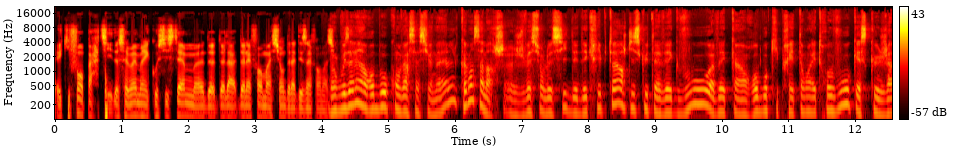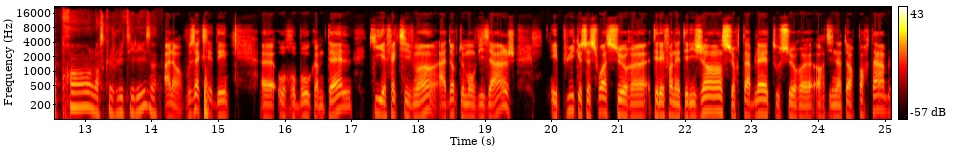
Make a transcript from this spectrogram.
et qui font partie de ce même écosystème de, de l'information, de, de la désinformation. Donc, vous avez un robot conversationnel. Comment ça marche? Je vais sur le site des décrypteurs, je discute avec vous, avec un robot qui prétend être vous. Qu'est-ce que j'apprends lorsque je l'utilise? Alors, vous accédez euh, au robot comme tel, qui effectivement adopte mon visage et puis, que ce soit sur un téléphone intelligent, sur tablette ou sur euh, ordinateur portable,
